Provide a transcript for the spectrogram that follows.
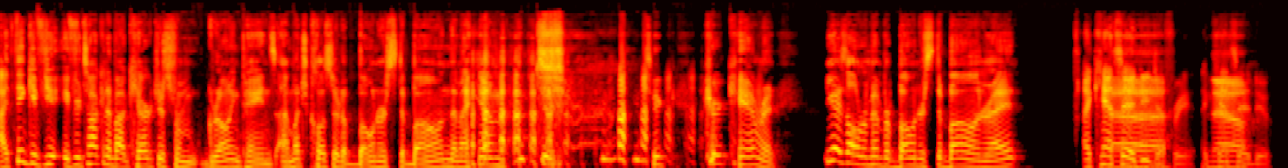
I think if you if you're talking about characters from Growing Pains, I'm much closer to Boner Stabone than I am to, to Kirk Cameron. You guys all remember Boner Stabone, right? I can't say I do, Uh, Jeffrey. I can't say. I do.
